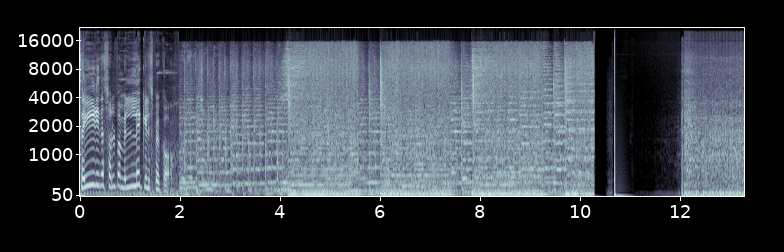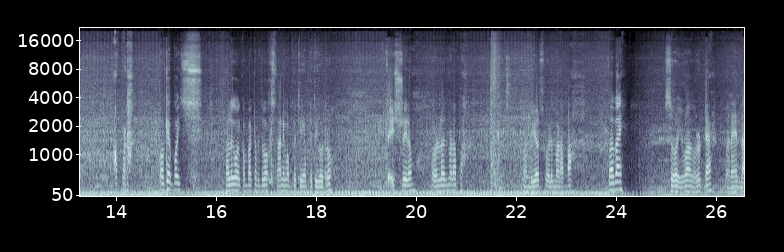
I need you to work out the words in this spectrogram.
ಸೈಡಿಂದ ಸ್ವಲ್ಪ ಮೆಲ್ಲಕ್ಕೆ ಇಳಿಸ್ಬೇಕು. ಓಕೆ ಬಾಯ್ಸ್ ಅಲ್ಲಿಗೆ welcome back to the box ನಾನು ನಿಮ್ಮ ಪ್ರೀತಿ ಪ್ರೀತಿ ಗೌಡ್ರು. ಜೈ ಶ್ರೀರಾಮ್. ಒಳ್ಳೇದು ಮಾಡಪ್ಪ. ನನ್ನ ವ್ಯೂರ್ಸ್ ಒಳ್ಳೆ ಮಾಡಪ್ಪ. ಬಾಯ್ ಬಾಯ್ ಸೊ ಇವಾಗ ಹೊರಟೆ ಮನೆಯಿಂದ.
